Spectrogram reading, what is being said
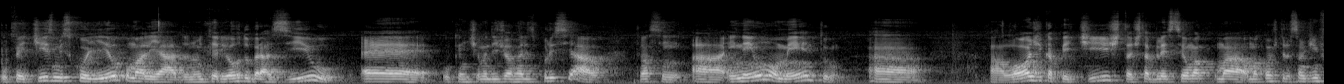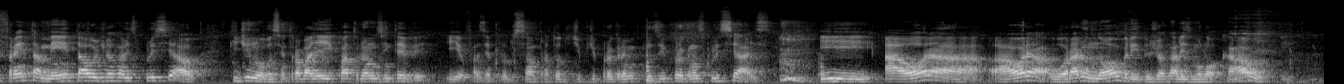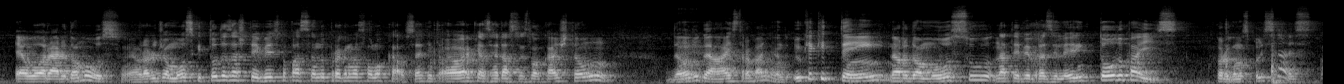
o petismo escolheu como aliado no interior do Brasil é o que a gente chama de jornalismo policial. Então, assim, a, em nenhum momento a, a lógica petista estabeleceu uma, uma, uma construção de enfrentamento ao jornalismo policial. Que, de novo, assim, eu trabalhei quatro anos em TV e eu fazia produção para todo tipo de programa, inclusive programas policiais. E a hora, a hora, o horário nobre do jornalismo local é o horário do almoço. É o horário de almoço que todas as TVs estão passando programação local, certo? Então é a hora que as redações locais estão dando gás, trabalhando. E o que é que tem na hora do almoço na TV brasileira em todo o país? Programas policiais.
